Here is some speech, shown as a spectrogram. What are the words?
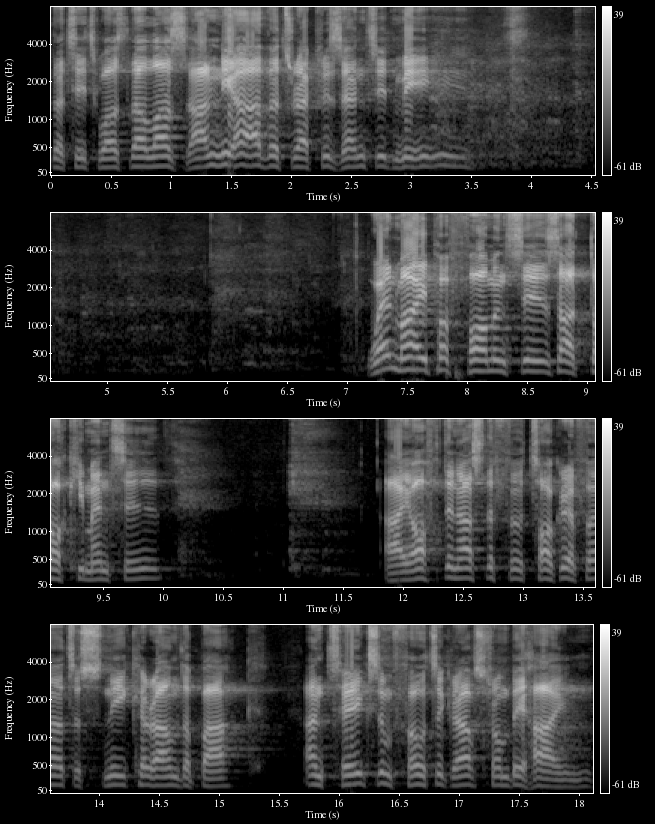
that it was the lasagna that represented me. When my performances are documented, I often ask the photographer to sneak around the back and take some photographs from behind.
